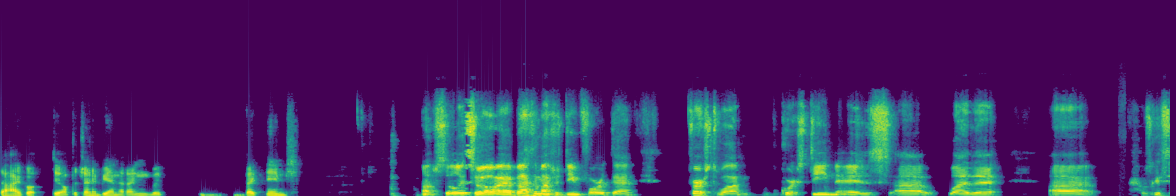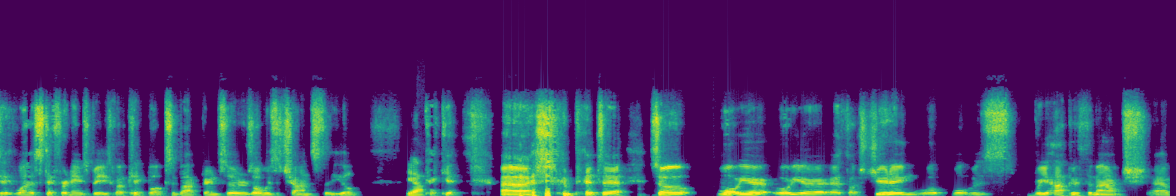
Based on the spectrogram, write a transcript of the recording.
that I got the opportunity to be in the ring with big names. Absolutely. So uh, back to the match with Dean Ford then. First one, of course, Dean is uh, one of the, uh, I was going to say one of the stiffer names, but he's got a kickboxing background, so there's always a chance that he'll Yeah. kick you. Uh, but uh, so, what were your what were your uh, thoughts during? What what was were you happy with the match? Uh,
